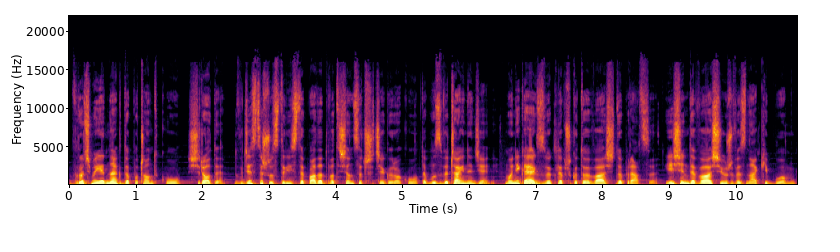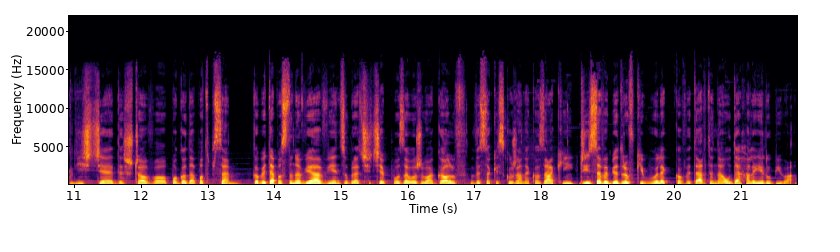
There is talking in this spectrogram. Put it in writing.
Wróćmy jednak do początku środy. 26 listopada 2003 roku to był zwyczajny dzień. Monika jak zwykle przygotowywała się do pracy. Jesień dawała się już we znaki, było mgliście, deszczowo, pogoda pod psem. Kobieta postanowiła więc ubrać się ciepło, założyła golf, wysokie skórzane kozaki. Jeansowe biodrówki były lekko wytarte na udach, ale je lubiła.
